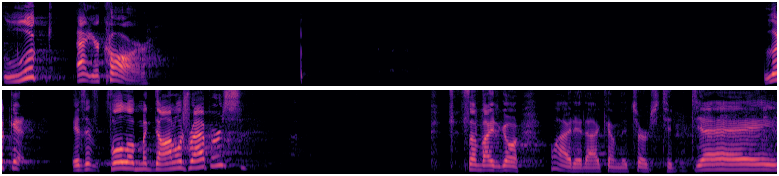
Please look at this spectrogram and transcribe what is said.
look at your car. Look at, is it full of McDonald's wrappers? Somebody's going, why did I come to church today?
